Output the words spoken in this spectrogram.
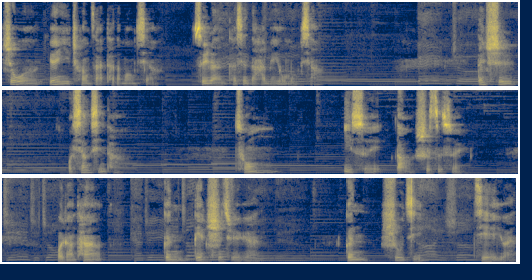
是我愿意承载他的梦想，虽然他现在还没有梦想，但是我相信他。从一岁到十四岁，我让他跟电视绝缘，跟书籍结缘，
